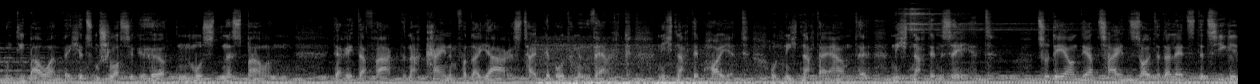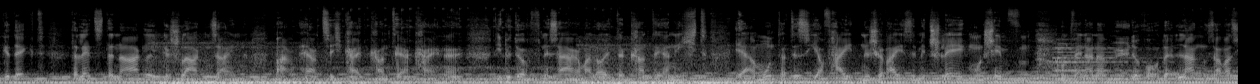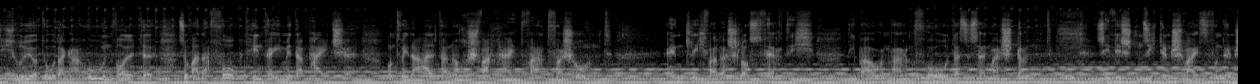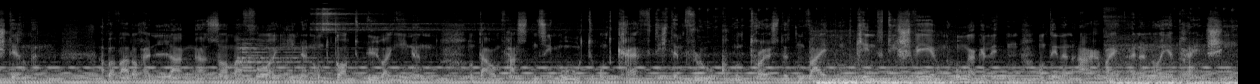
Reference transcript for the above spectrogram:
Und die Bauern, welche zum Schlosse gehörten, mussten es bauen. Der Ritter fragte nach keinem von der Jahreszeit gebotenen Werk, nicht nach dem Heuet und nicht nach der Ernte, nicht nach dem Säet. Zu der und der Zeit sollte der letzte Ziegel gedeckt, der letzte Nagel geschlagen sein. Barmherzigkeit kannte er keine. Die Bedürfnisse armer Leute kannte er nicht. Er ermunterte sie auf heidnische Weise mit Schlägen und Schimpfen. Und wenn einer müde wurde, langsamer sich rührte oder gar ruhen wollte, so war der Vogt hinter ihm mit der Peitsche. Und weder Alter noch Schwachheit ward verschont. Endlich war das Schloss fertig. Die Bauern waren froh, dass es einmal stand. Sie wischten sich den Schweiß von den Stirnen aber war doch ein langer Sommer vor ihnen und Gott über ihnen. Und darum fassten sie Mut und kräftig den Flug und trösteten Weib und Kind, die schweren Hunger gelitten und denen Arbeit eine neue Pein schien.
